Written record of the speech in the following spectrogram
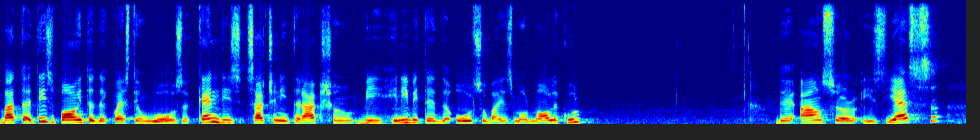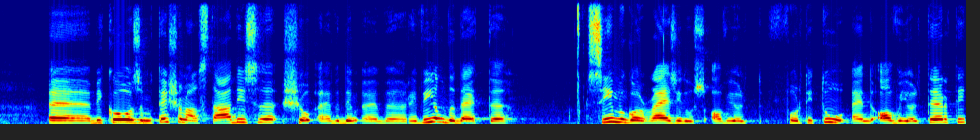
But at this point, the question was, can this, such an interaction be inhibited also by a small molecule? The answer is yes, uh, because mutational studies show, have, have revealed that uh, single residues of 42 and ovule 30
